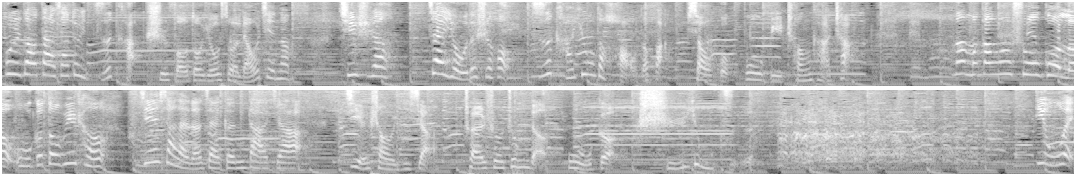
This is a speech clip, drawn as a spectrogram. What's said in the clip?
不知道大家对紫卡是否都有所了解呢？其实啊，在有的时候，紫卡用的好的话，效果不比橙卡差。那么刚刚说过了五个逗逼城，接下来呢，再跟大家介绍一下传说中的五个实用子。第五位，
